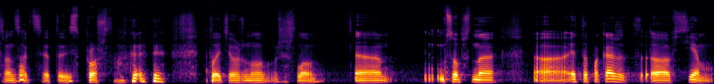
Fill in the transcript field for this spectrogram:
транзакция это из прошлого платежного пришло. Собственно, это покажет всем,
